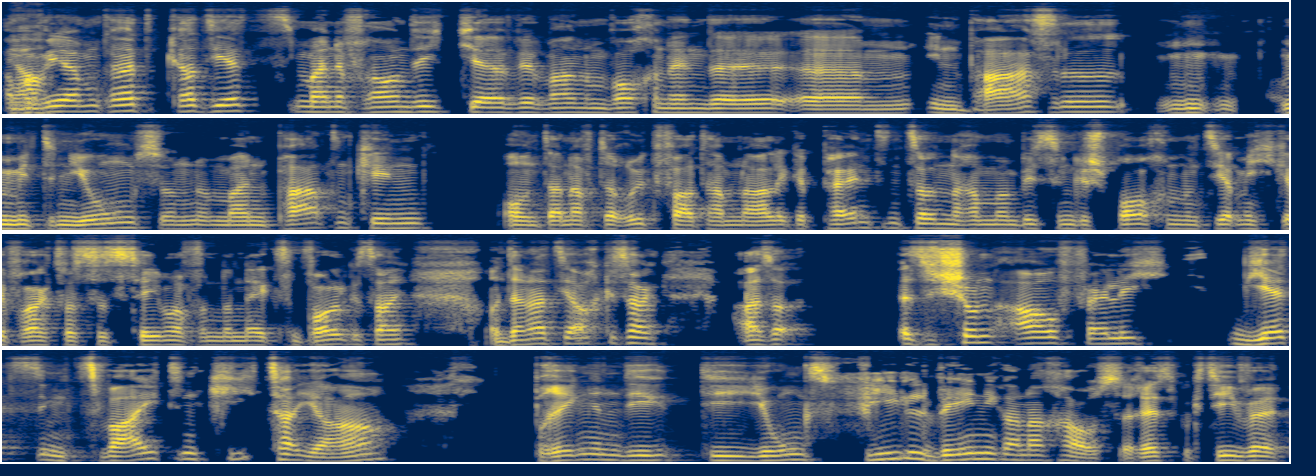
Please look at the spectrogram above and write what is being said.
Aber Ja. wir haben grad jetzt, meine Frau und ich, äh, wir waren am Wochenende, ähm, in Basel mit den Jungs und meinem Patenkind und dann auf der Rückfahrt haben alle gepennt und so und dann haben wir 'n bisschen gesprochen und sie hat mich gefragt, was das Thema von der nächsten Folge sei. Und dann hat sie auch gesagt: „Also, es ist schon auffällig, jetzt im 2. Kita-Jahr bringen die die Jungs viel weniger nach Hause, respektive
